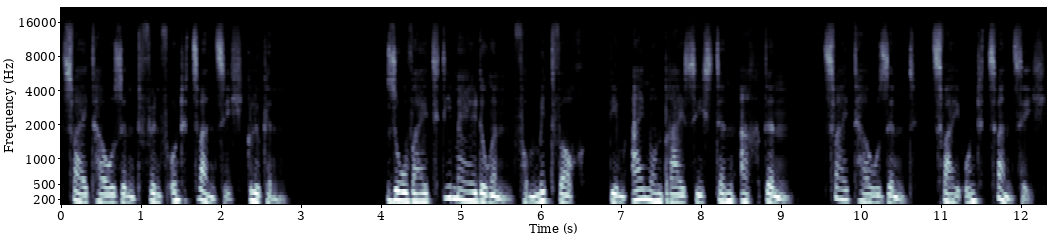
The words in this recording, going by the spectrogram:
2025 glücken. Soweit die Meldungen vom Mittwoch, dem 31.08.2022.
